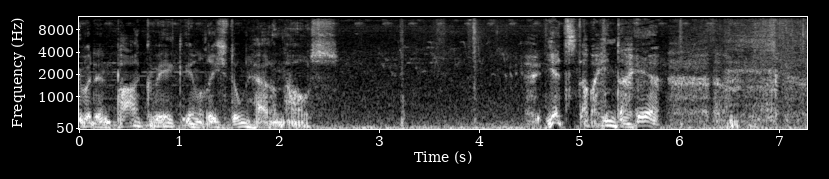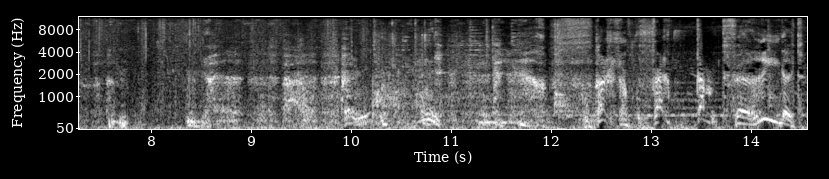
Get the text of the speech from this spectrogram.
über den Parkweg in Richtung Herrenhaus. Jetzt aber hinterher. Verdammt verriegelt.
